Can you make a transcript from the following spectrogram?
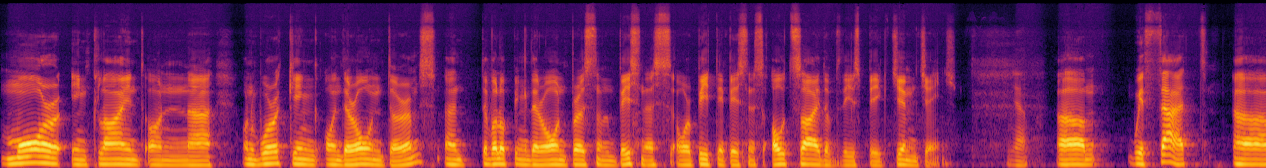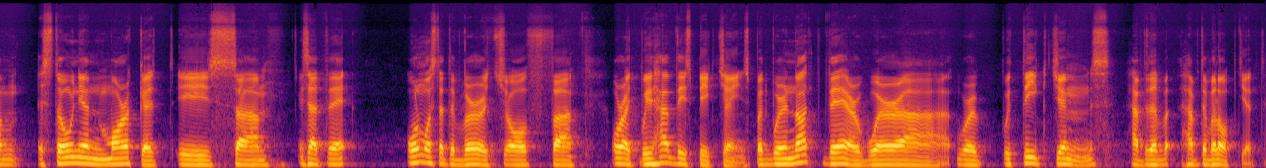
more inclined on uh, on working on their own terms and developing their own personal business or PT business outside of these big gym chains. Yeah. Um, with that, um, Estonian market is um, is at the almost at the verge of. Uh, all right, we have these big chains, but we're not there where uh, where boutique gyms have de- have developed yet.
